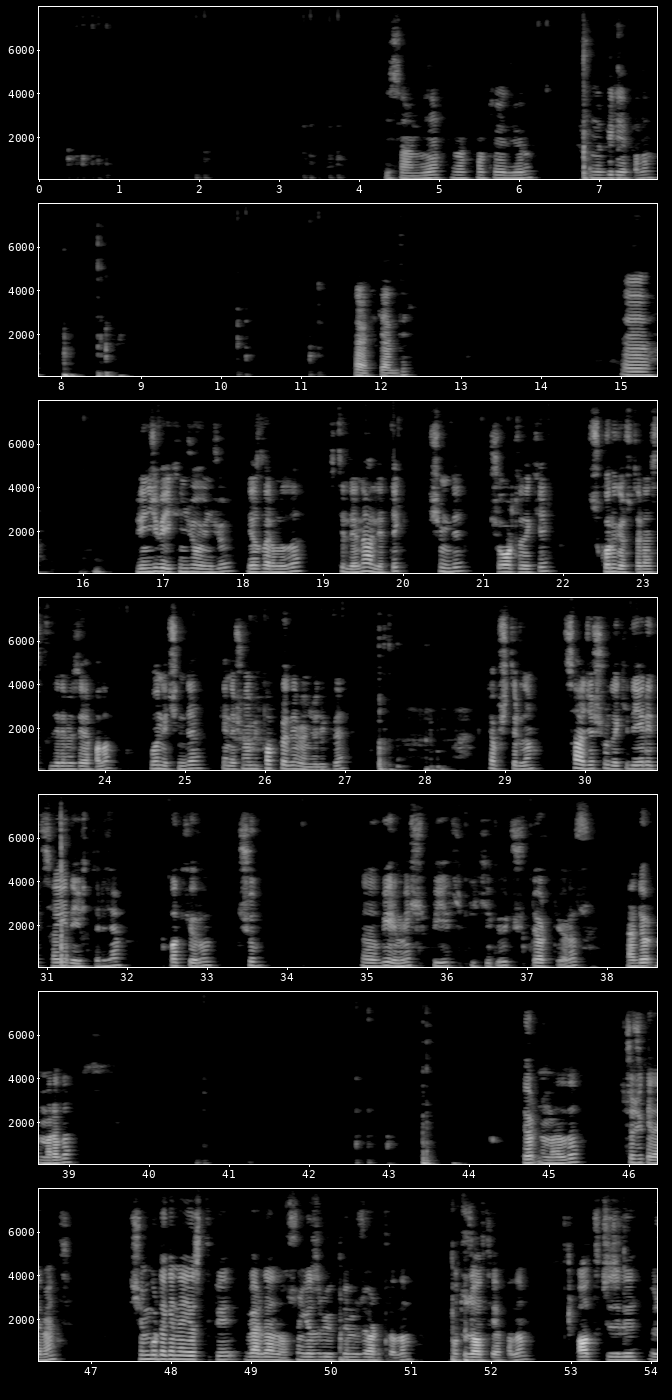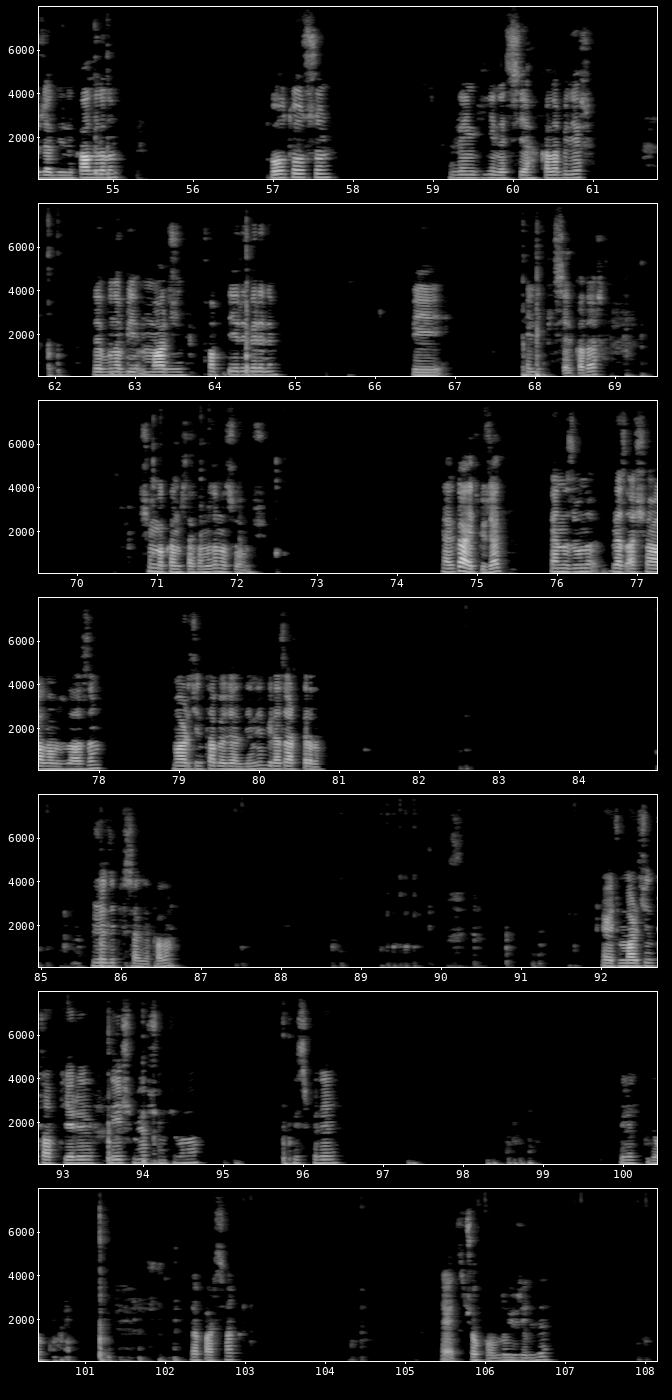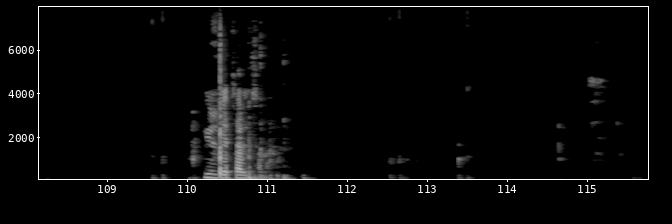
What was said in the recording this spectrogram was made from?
Bir saniye. Hemen kontrol ediyorum. Şunu bir yapalım. Evet geldi. Ee, birinci ve ikinci oyuncu yazılarımızı stillerini hallettik. Şimdi şu ortadaki skoru gösteren stillerimizi yapalım. Bunun için de yine şunu bir kopyalayayım öncelikle. Yapıştırdım. Sadece şuradaki değeri sayıyı değiştireceğim. Bakıyorum. Şu 1'miş. 1, 2, 3, 4 diyoruz. Yani 4 numaralı. Dört numaralı çocuk element. Şimdi burada gene yazı tipi verden olsun. Yazı büyüklüğümüzü arttıralım. 36 yapalım. Altı çizili özelliğini kaldıralım. Bolt olsun. Rengi yine siyah kalabilir. Ve buna bir margin top değeri verelim. Bir 50 piksel kadar. Şimdi bakalım sayfamızda nasıl olmuş. Yani gayet güzel. Yalnız bunu biraz aşağı almamız lazım. Margin tab özelliğini biraz arttıralım. 150 piksel yapalım. Evet margin tab değeri değişmiyor çünkü bunu display direkt blok yaparsak Evet çok oldu 150 100 yeterli sana.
